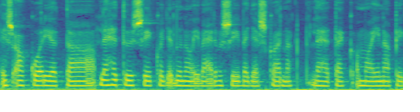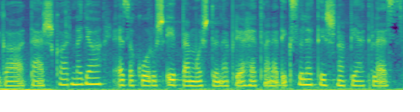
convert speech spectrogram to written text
és akkor jött a lehetőség, hogy a Dunai Városi Vegyes Karnak lehetek a mai napig a társkarnagya. Ez a kórus éppen most ünnepli a 70. születésnapját, lesz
